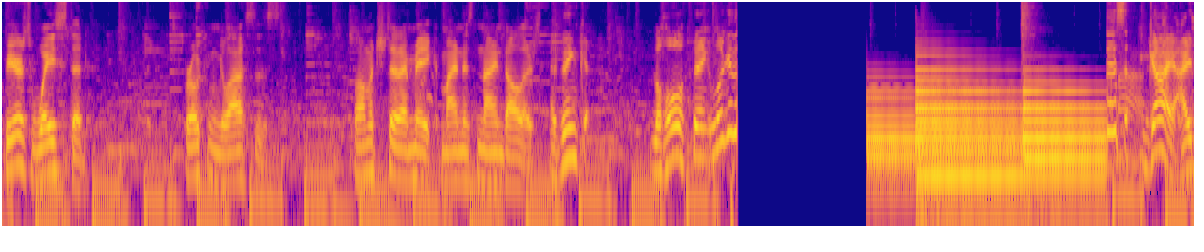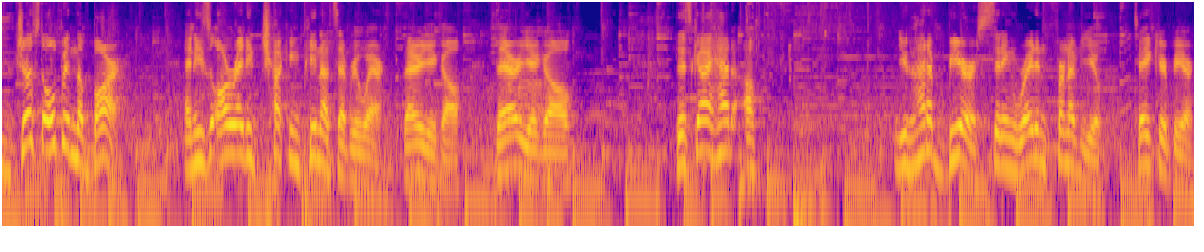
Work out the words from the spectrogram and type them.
Beers wasted. Broken glasses. So how much did I make? Minus nine dollars. I think the whole thing. Look at this guy. I just opened the bar, and he's already chucking peanuts everywhere. There you go. There you go. This guy had a. You had a beer sitting right in front of you. Take your beer.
